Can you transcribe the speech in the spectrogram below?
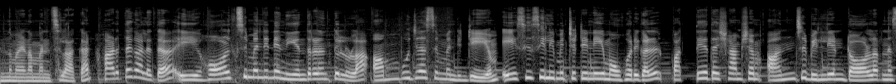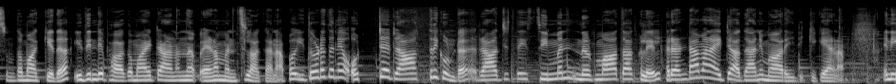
എന്ന് വേണം മനസ്സിലാക്കാൻ. അടുത്ത കാലത്ത് ഈ ഹോൾ സിമെന്റിന്റെ നിയന്ത്രണത്തിലുള്ള അംബുജ സിമെന്റിന്റെയും എ സി സി ലിമിറ്റഡിന്റെയും ഓഹരികൾ പത്തേ ദശാംശം അഞ്ച് ബില്യൺ ഡോളറിന് സ്വന്തമാക്കിയത് ഇതിന്റെ ഭാഗമായിട്ടാണെന്ന് വേണം മനസ്സിലാക്കാൻ. അപ്പോൾ ഇതോടെ തന്നെ ഒറ്റ രാത്രി കൊണ്ട് രാജ്യത്തെ സിമന്റ് നിർമ്മാതാക്കളിൽ രണ്ടാമനായിട്ട് അദാനി മാറിയിരിക്കുകയാണ്. ഇനി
